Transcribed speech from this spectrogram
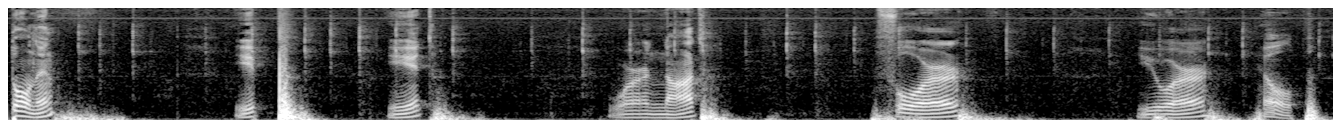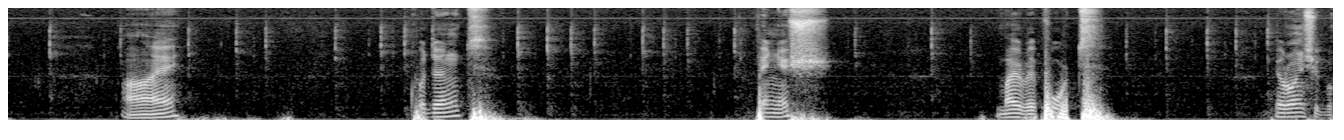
또는 if it were not for your help. I couldn't finish my report. 이런 식으로.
